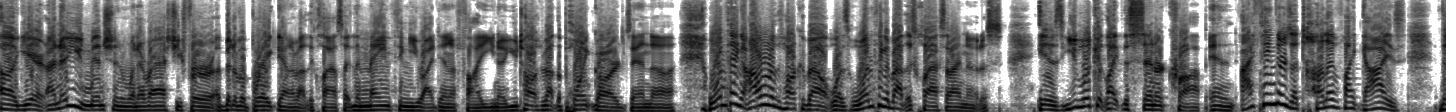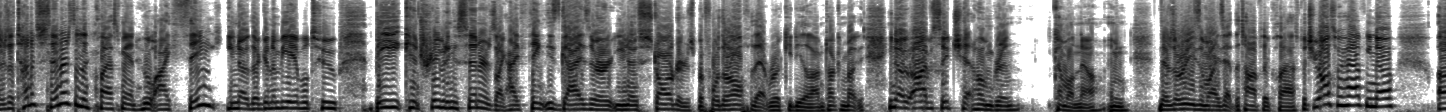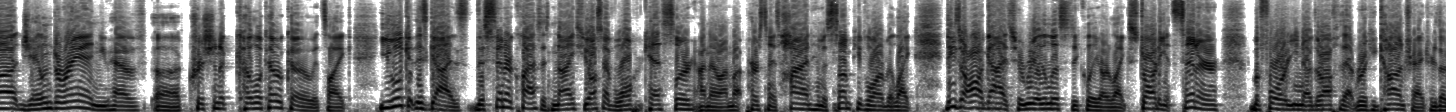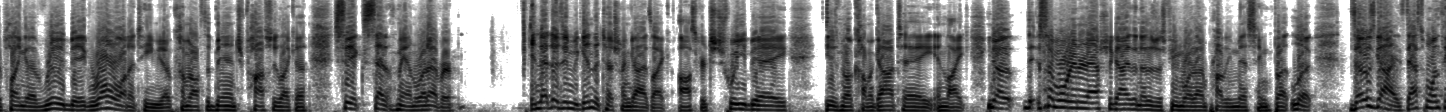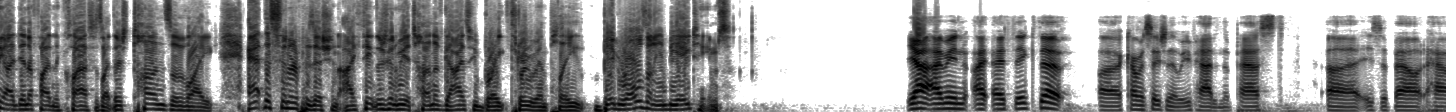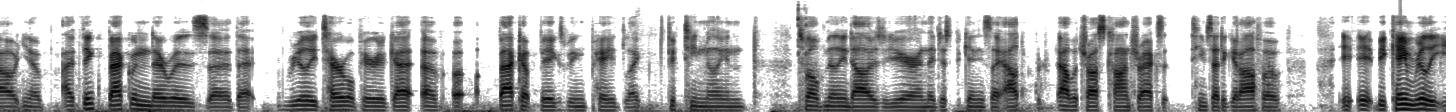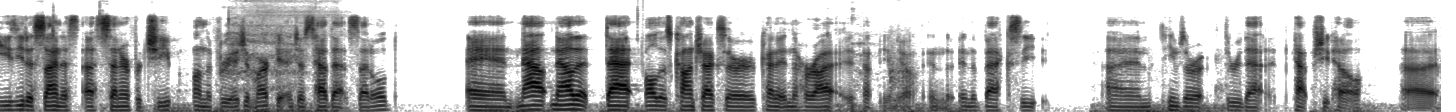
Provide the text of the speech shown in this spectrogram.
Uh, Garrett, I know you mentioned whenever I asked you for a bit of a breakdown about the class, like the main thing you identify. You know, you talked about the point guards, and uh, one thing I wanted to talk about was one thing about this class that I noticed is you look at like the center crop, and I think there's a ton of like guys. There's a ton of centers in the class, man, who I think you know they're going to be able to be contributing centers. Like I think these guys are you know starters before they're off of that rookie deal. I'm talking about you know obviously Chet Holmgren, come on now. I mean, there's a reason why he's at the top of the class. But you also have, you know, uh, Jalen Duren. You have uh, Christian Kolokoko. It's like you look at these guys. The center class is nice. You also have Walker Kessler. I know I'm not personally as high on him as some people are, but like these are all guys who realistically are like starting at center before you know they're off of that rookie contract or they're playing a really big role on a team. You know, coming off the bench, possibly like a sixth, seventh man, whatever. And that doesn't even begin to touch on guys like Oscar Tshiebwe, Ismail Kamagate, and like, you know, some more international guys. I know there's a few more that I'm probably missing. But look, those guys, that's one thing I identified in the class is like there's tons of like, at the center position, I think there's going to be a ton of guys who break through and play big roles on NBA teams. Yeah, I mean, I, I think that uh, conversation that we've had in the past uh, is about how, you know, I think back when there was uh, that really terrible period of uh, backup bigs being paid like 15 million 12 million dollars a year and they just became these like albatross contracts that teams had to get off of. It, it became really easy to sign a, a, center for cheap on the free agent market and just have that settled. And now now that that all those contracts are kind of in the horizon uh, you know in the in the back seat and teams are through that cap sheet hell uh,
